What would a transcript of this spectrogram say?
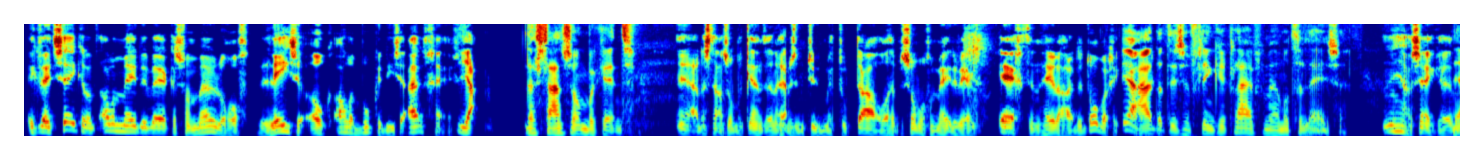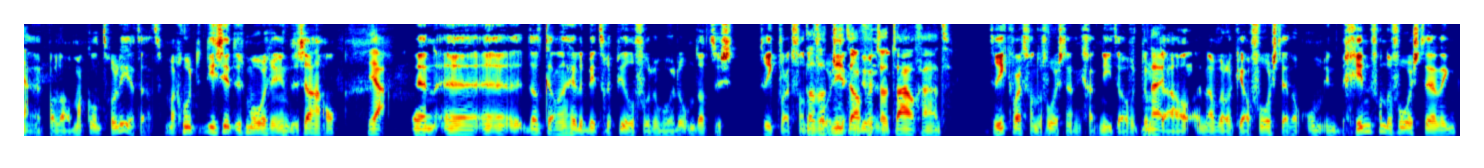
Ik weet zeker dat alle medewerkers van Meulenhof lezen ook alle boeken die ze uitgeven. Ja, daar staan ze onbekend. Ja, daar staan ze onbekend. En dan hebben ze natuurlijk met totaal, hebben sommige medewerkers echt een hele harde dobber gekregen. Ja, dat is een flinke kluif om helemaal te lezen. Ja, zeker. Ja. eh, Paloma controleert dat. Maar goed, die zit dus morgen in de zaal. Ja, En eh, eh, dat kan een hele bittere pil voor haar worden, omdat dus driekwart van de dat het niet voorstelling... over totaal gaat. Driekwart van de voorstelling gaat niet over totaal. En dan wil ik jou voorstellen om in het begin van de voorstelling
